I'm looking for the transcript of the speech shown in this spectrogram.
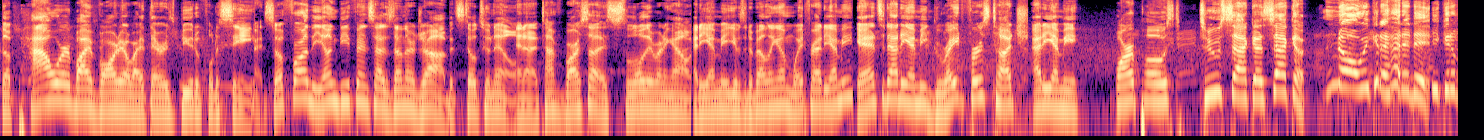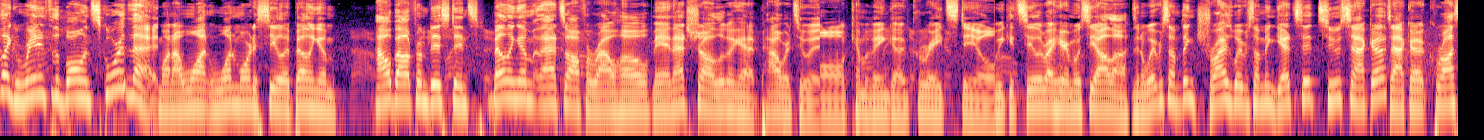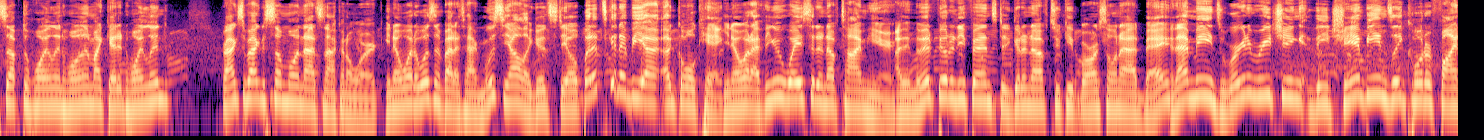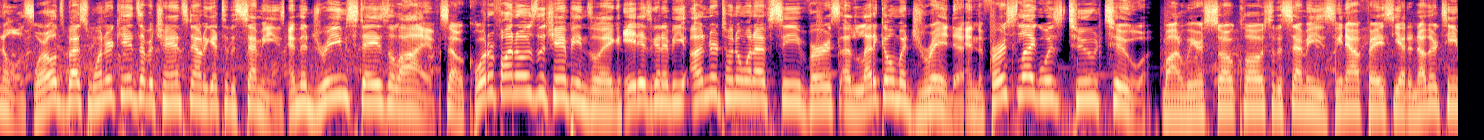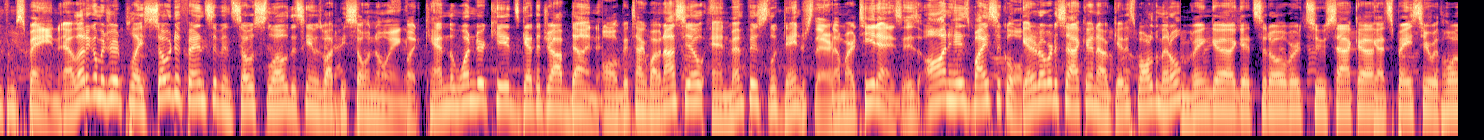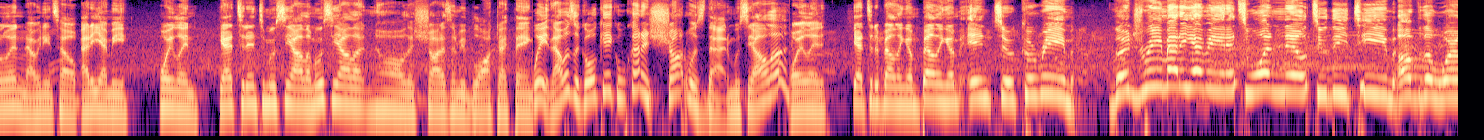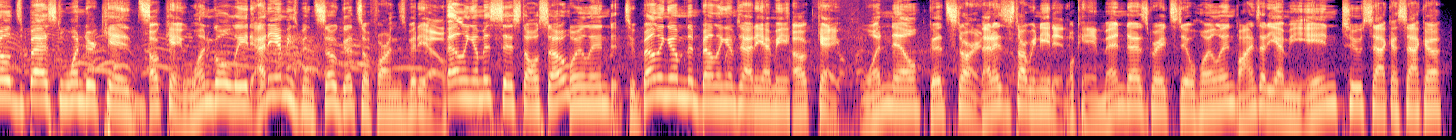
The power by Gvardiol right there is beautiful to see. Right, so far, the young defense has done their job. It's still 2-0. And uh, time for Barca is slowly running out. Adeyemi gives it to Bellingham. Wait for Adeyemi. Yeah, it's Adeyemi. Great first touch. Adeyemi Far post to Saka. Saka. No, he could have headed it. He could have like ran into the ball and scored that. Come on, I want one more to seal it. Bellingham. How about from distance? Bellingham, that's off Araujo. Man, that shot looked like it had power to it. Oh, Camavinga, great steal. We could seal it right here. Musiala is gonna wait for something, tries wait for something, gets it to Saka. Saka, cross up to Højlund. Højlund might get it. Højlund Cracks it back to someone that's not going to work. You know what? It wasn't a bad attack. Musiala, good steal, but it's going to be a, a, goal kick. You know what? I think we wasted enough time here. I think the midfield and defense did good enough to keep Barcelona at bay. And that means we're going to be reaching the Champions League quarterfinals. World's best Wonder Kids have a chance now to get to the semis. And the dream stays alive. So quarterfinals of the Champions League. It is going to be under 21 FC versus Atletico Madrid. And the first leg was 2-2. Come on, we are so close to the semis. We now face yet another team from Spain. Now, Atletico Madrid plays so defensive and so slow. This game is about to be so annoying. But can the Wonder Kids get the job done? Oh, good tackle by Inacio, and Memphis look dangerous there. Now Martinez is on his bicycle. Get it over to Saka. Now get this ball to the middle. Vinga gets it over to Saka. Got space here with Højlund. Now he needs help. Adeyemi Højlund gets it into Musiala. Musiala, no, this shot is going to be blocked, I think. Wait, that was a goal kick? What kind of shot was that? Musiala? Højlund gets it to Bellingham. Bellingham into Karim. The Dream Adeyemi, and it's 1-0 to the team of the world's best Wonder Kids. Okay, one goal lead. Adeyemi's been so good so far in this video. Bellingham assist also. Højlund to Bellingham, then Bellingham to Adeyemi. Okay, 1-0. Good start. That is the start we needed. Okay, Mendes, great steal. Højlund finds Adeyemi into Saka. Saka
